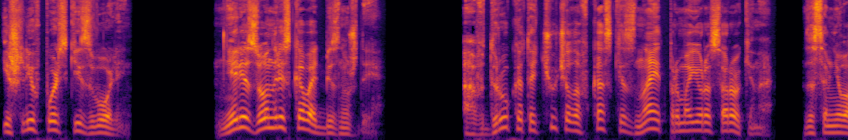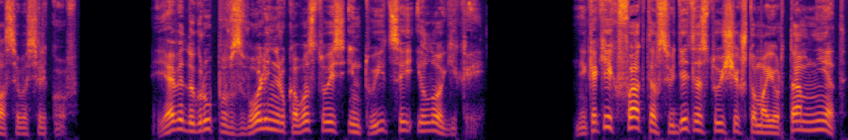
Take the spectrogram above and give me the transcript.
и шли в польский зволень. Не резон рисковать без нужды. А вдруг это чучело в каске знает про майора Сорокина, засомневался Васильков. Я веду группу в зволень, руководствуясь интуицией и логикой. Никаких фактов, свидетельствующих, что майор там, нет.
